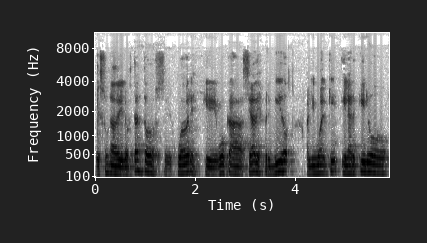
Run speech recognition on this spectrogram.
Es uno de los tantos eh, jugadores que Boca se ha desprendido, al igual que el arquero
